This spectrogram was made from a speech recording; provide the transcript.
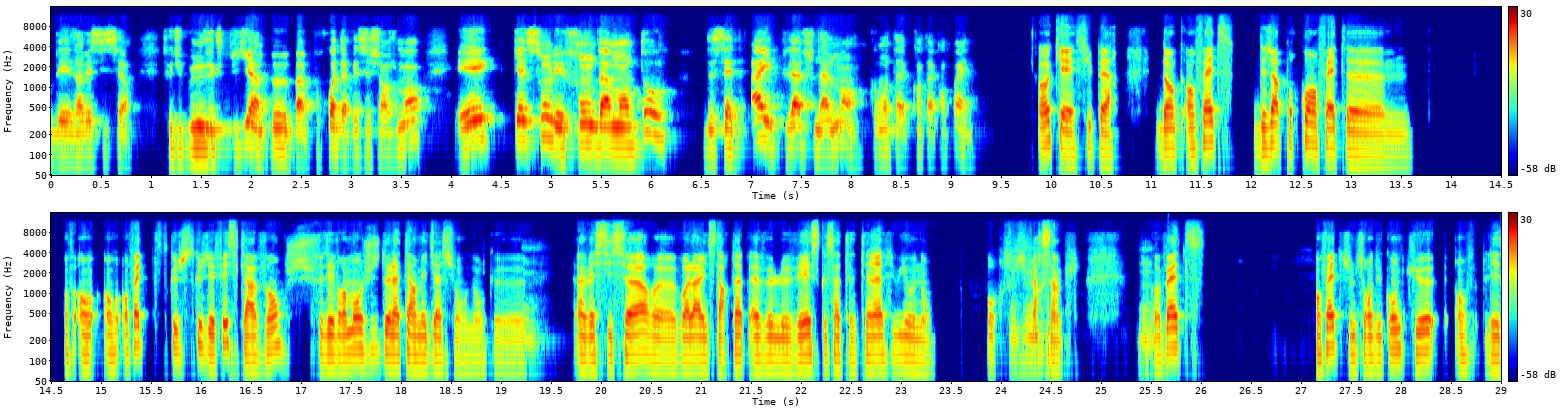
des investisseurs. Est-ce que tu peux nous expliquer un peu bah, pourquoi tu as fait ce changement et quels sont les fondamentaux de cette hype-là finalement Comment quand tu accompagnes Ok, super. Donc en fait, déjà pourquoi en fait euh, en, fait, ce que, ce que j'ai fait, c'est qu'avant, je faisais vraiment juste de l'intermédiation. Donc, euh, mmh. investisseur, euh, voilà, une startup, elle veut lever, est-ce que ça t'intéresse, oui ou non? Pour mmh faire simple. Donc, mmh. en fait, en fait, je me suis rendu compte que en, les,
